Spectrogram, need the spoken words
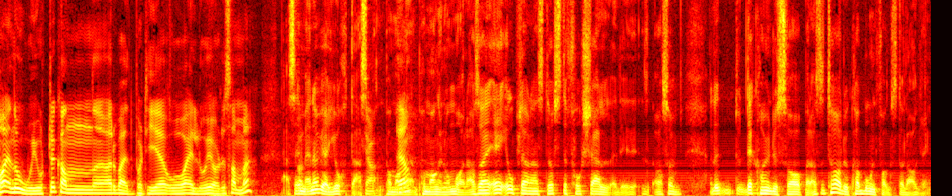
har NHO gjort det, kan Arbeiderpartiet og LO gjøre det samme? Altså, jeg mener vi har gjort det Espen, Ja. på, mange, Ja. på mange områder. Altså, jeg opplever den største forskjellen altså, det, det kan jo du svare på. Altså, tar du karbonfangst og -lagring.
